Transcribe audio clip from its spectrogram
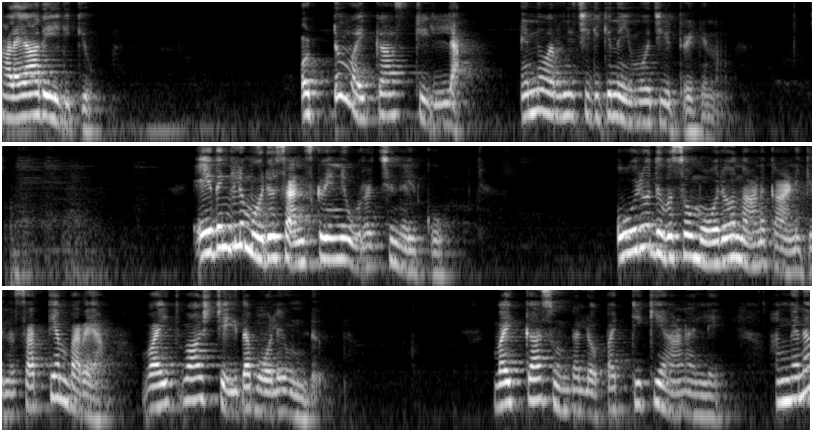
കളയാതെ ഇരിക്കൂ ഒട്ടും വൈറ്റ് ഇല്ല എന്ന് പറഞ്ഞ് ചിരിക്കുന്ന ഇമോജി ഇട്ടിരിക്കുന്നു. ഏതെങ്കിലും ഒരു സൺസ്ക്രീനിൽ ഉറച്ചു നിൽക്കൂ. ഓരോ ദിവസവും ഓരോന്നാണ് കാണിക്കുന്നത്. സത്യം പറയാം വൈറ്റ് വാഷ് ചെയ്ത പോലെ ഉണ്ട്. വൈറ്റ് കാസ് ഉണ്ടല്ലോ പറ്റിക്കുകയാണല്ലേ അങ്ങനെ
